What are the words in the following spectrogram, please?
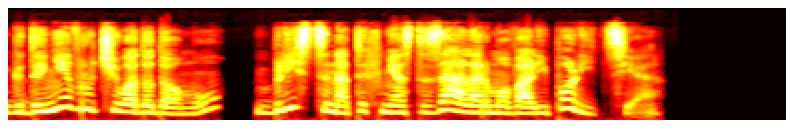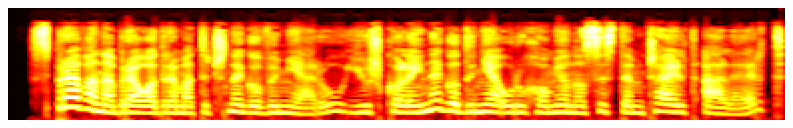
Gdy nie wróciła do domu, bliscy natychmiast zaalarmowali policję. Sprawa nabrała dramatycznego wymiaru, już kolejnego dnia uruchomiono system Child Alert,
